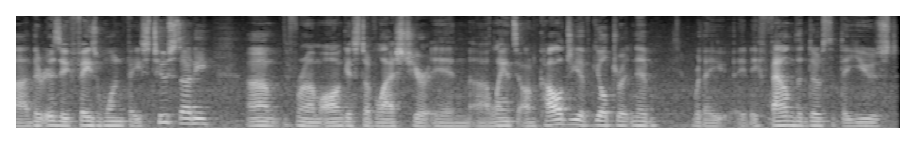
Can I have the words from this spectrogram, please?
Uh, there is a phase one, phase two study um, from August of last year in uh, Lancet Oncology of gilteritinib, where they, they found the dose that they used.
